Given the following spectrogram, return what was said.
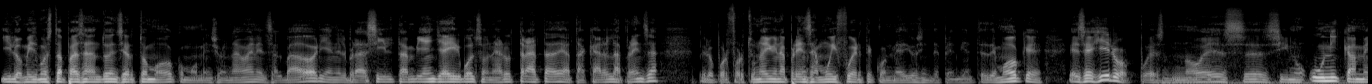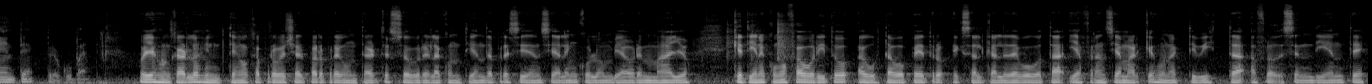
y lo mismo está pasando en cierto modo, como mencionaba en El Salvador y en el Brasil también. Jair Bolsonaro trata de atacar a la prensa, pero por fortuna hay una prensa muy fuerte con medios independientes. De modo que ese giro, pues no es eh, sino únicamente preocupante. Oye, Juan Carlos, tengo que aprovechar para preguntarte sobre la contienda presidencial en Colombia ahora en mayo, que tiene como favorito a Gustavo Petro, exalcalde de Bogotá, y a Francia Márquez, una activista afrodescendiente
